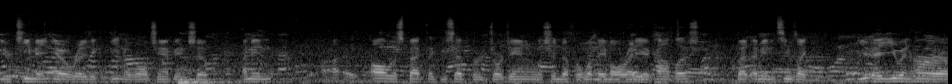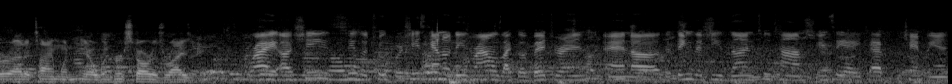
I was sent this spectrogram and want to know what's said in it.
your teammate, you know, ready to compete in a world championship. I mean. Uh, All respect, like you said, for Georganne and Lashinda for what they've already accomplished, but I mean, it seems like you, uh, you and her are at a time when you know when her star is rising. Right, uh, she's she's a trooper. She's handled these rounds like a veteran, and uh, the things that she's done, two times NCAA chap- champion.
